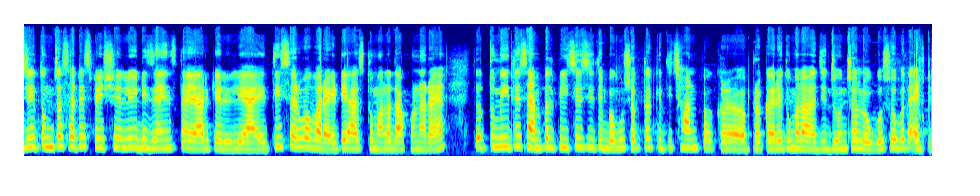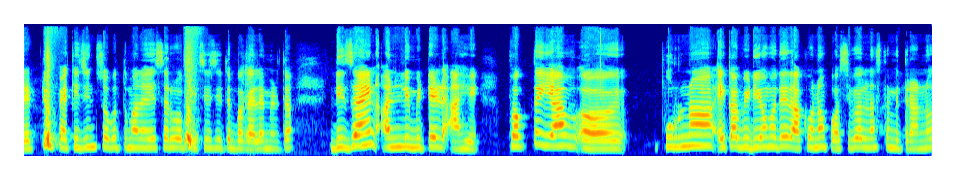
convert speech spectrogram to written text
जी तुमच्यासाठी स्पेशली डिझाईन्स तयार केलेली आहे ती सर्व व्हरायटी आज तुम्हाला दाखवणार आहे. तर तुम्ही इथे सॅम्पल पीसेस इथे बघू शकता किती छान प्रकारे तुम्हाला अजित झोनच्या लोगोसोबत अट्रॅक्टिव्ह पॅकेजिंगसोबत तुम्हाला हे सर्व पीसेस इथे बघायला मिळतं. डिझाईन अनलिमिटेड आहे. फक्त या पूर्ण एका व्हिडिओमध्ये दाखवणं पॉसिबल नसतं मित्रांनो.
